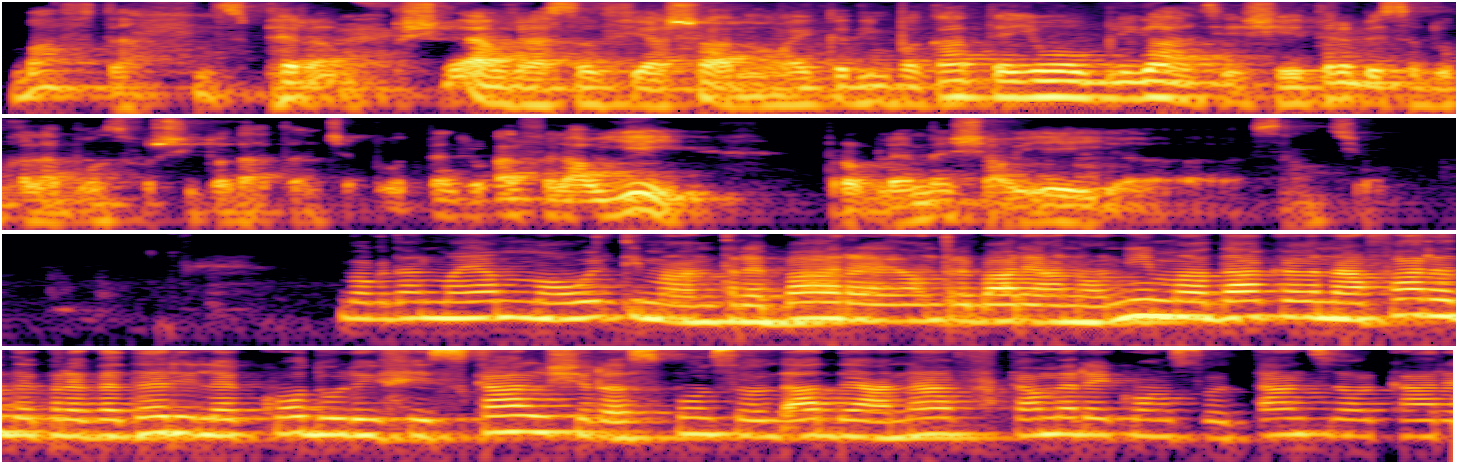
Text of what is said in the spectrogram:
Baftă, sperăm. Și noi am vrea să fie așa, numai că din păcate e o obligație și ei trebuie să ducă la bun sfârșit odată început, pentru că altfel au ei probleme și au ei uh, sancțiuni. Bogdan, mai am o ultimă întrebare, o întrebare anonimă. Dacă în afară de prevederile codului fiscal și răspunsul dat de ANAF, Camerei Consultanților, care,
